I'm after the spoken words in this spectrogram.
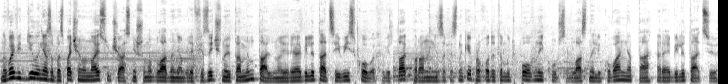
Нове відділення забезпечено найсучаснішим обладнанням для фізичної та ментальної реабілітації військових. Відтак поранені захисники проходитимуть повний курс власне лікування та реабілітацію.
